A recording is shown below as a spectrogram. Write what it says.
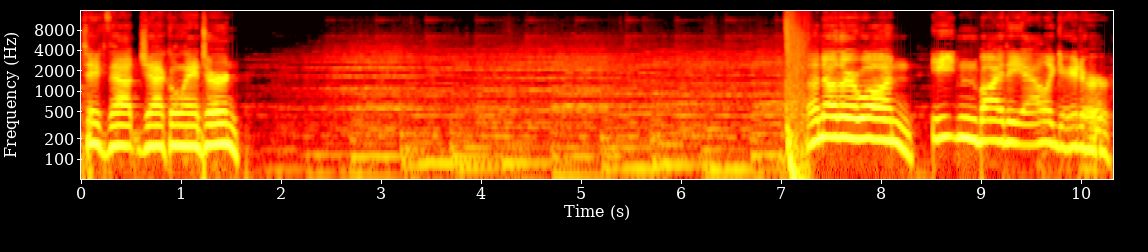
Take that, jack o' lantern. Another one eaten by the alligator.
